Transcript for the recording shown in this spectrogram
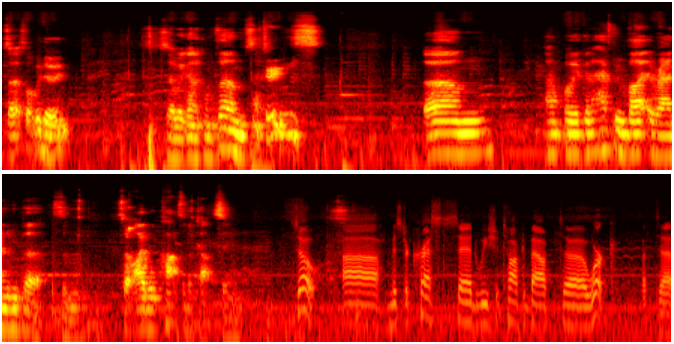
so that's what we're doing. So we're going to confirm settings. Um, and we're going to have to invite a random person. So I will cut to the cutscene. So, uh, Mr. Crest said we should talk about uh, work, but uh,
